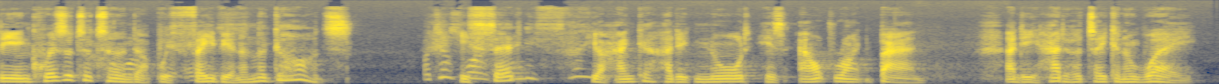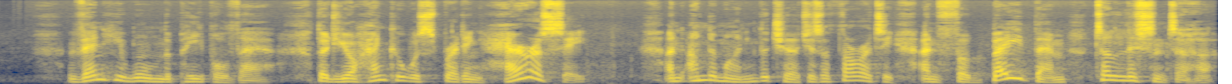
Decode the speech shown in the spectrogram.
the Inquisitor turned up with Fabian and the guards. He said Johanka had ignored his outright ban, and he had her taken away. Then he warned the people there that Johanka was spreading heresy and undermining the church's authority, and forbade them to listen to her.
